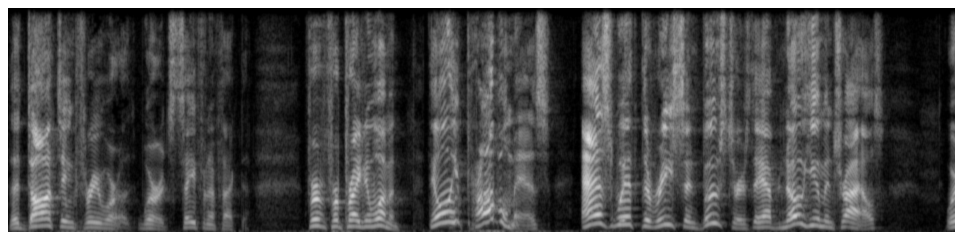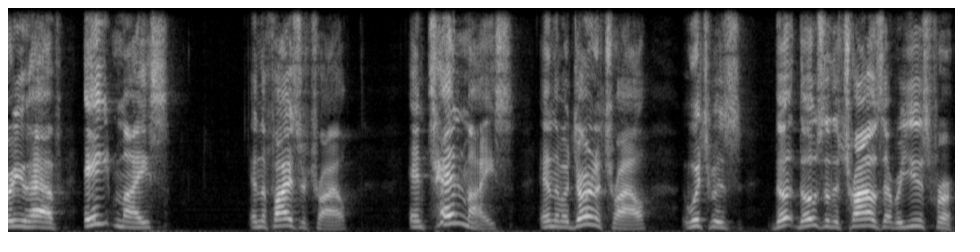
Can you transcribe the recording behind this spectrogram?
the daunting three word, words, safe and effective for, for pregnant women. The only problem is, as with the recent boosters, they have no human trials where you have eight mice in the Pfizer trial and 10 mice in the Moderna trial, which was, th- those are the trials that were used for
